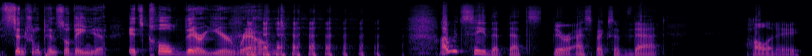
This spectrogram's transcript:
central Pennsylvania. It's cold there year round. I would say that that's there are aspects of that holiday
